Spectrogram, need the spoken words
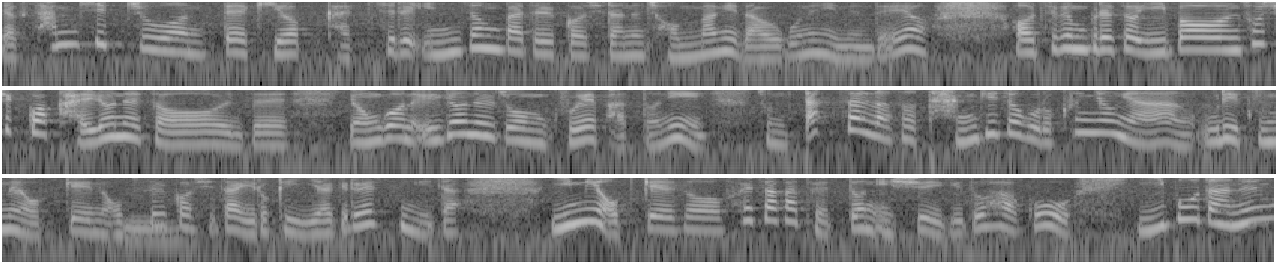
약 30조 원대 기업 가치를 인정받을 것이라는 전망이 나오고는 있는데요. 어, 지금 그래서 이번 소식과 관련해서 이제 연구원 의견을 좀 구해봤더니 좀 딱 잘라서 단기적으로 큰 영향 우리 국내 업계에는 없을 것이다 이렇게 이야기를 했습니다. 이미 업계에서 회자가 됐던 이슈이기도 하고 이보다는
